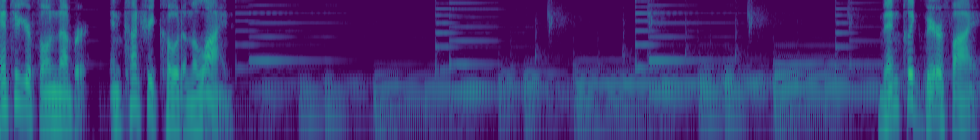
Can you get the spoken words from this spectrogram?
Enter your phone number and country code on the line. Then click Verify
